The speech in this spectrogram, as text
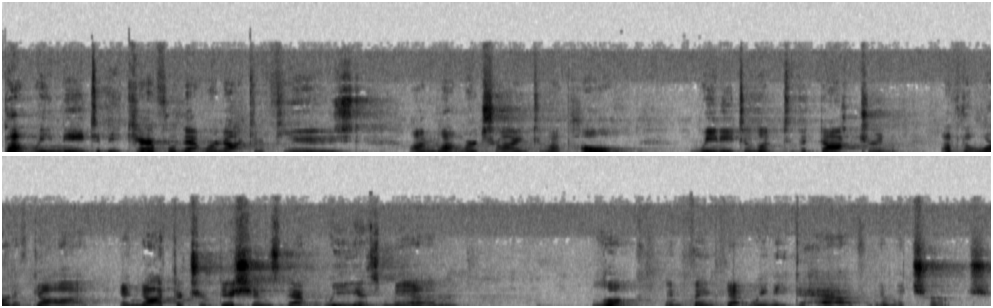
But we need to be careful that we're not confused on what we're trying to uphold. We need to look to the doctrine of the Word of God and not the traditions that we as men look and think that we need to have in the church.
